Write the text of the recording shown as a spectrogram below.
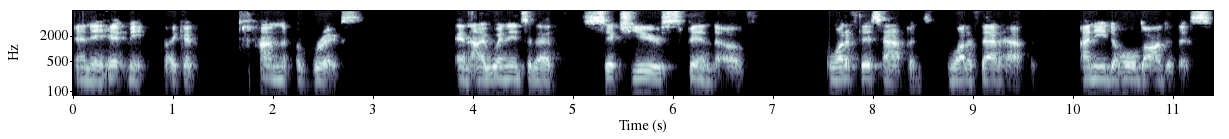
And it hit me like a ton of bricks. And I went into that six year spin of what if this happens? What if that happens? I need to hold on to this.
